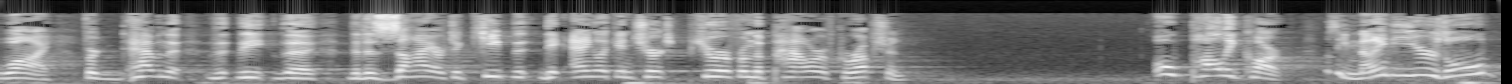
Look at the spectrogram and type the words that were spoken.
Why? For having the, the, the, the, desire to keep the, the Anglican Church pure from the power of corruption. Oh, Polycarp, was he 90 years old?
